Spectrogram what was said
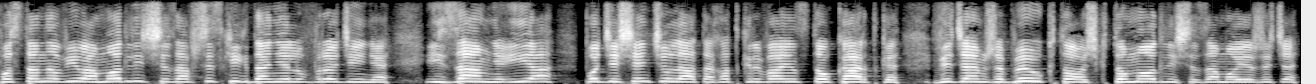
postanowiła modlić się za wszystkich Danielów w rodzinie i za mnie. I ja po dziesięciu latach, odkrywając tą kartkę, wiedziałem, że był ktoś, kto modli się za moje życie,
